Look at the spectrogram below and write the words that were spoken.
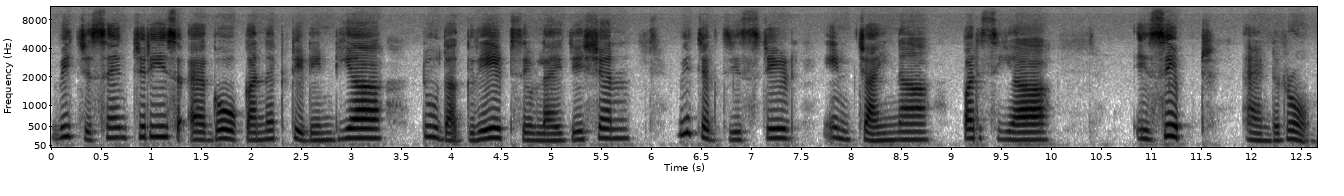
which centuries ago connected India to the great civilization which existed in China, Persia, Egypt, and Rome.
